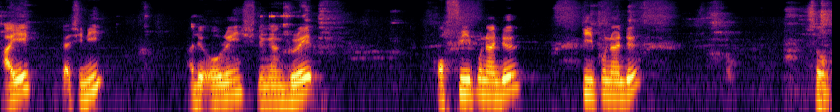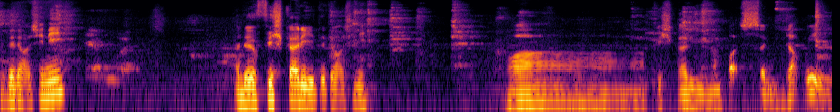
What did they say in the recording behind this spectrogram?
Air kat sini. Ada orange dengan grape. Coffee pun ada. Tea pun ada. So, kita tengok sini. Ada fish curry, kita tengok sini. Wah, fish curry nampak sedap weh.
